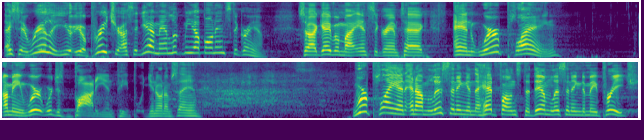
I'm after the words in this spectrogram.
They said, Really? You're, you're a preacher? I said, Yeah, man, look me up on Instagram. So I gave him my Instagram tag, and we're playing. I mean, we're, we're just bodying people. You know what I'm saying? we're playing, and I'm listening in the headphones to them listening to me preach.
